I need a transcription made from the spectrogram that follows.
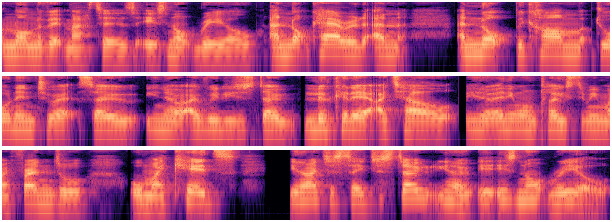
none of it matters it's not real and not care and and and not become drawn into it. So, you know, I really just don't look at it. I tell, you know, anyone close to me, my friends or or my kids, you know, I just say, just don't, you know, it is not real.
